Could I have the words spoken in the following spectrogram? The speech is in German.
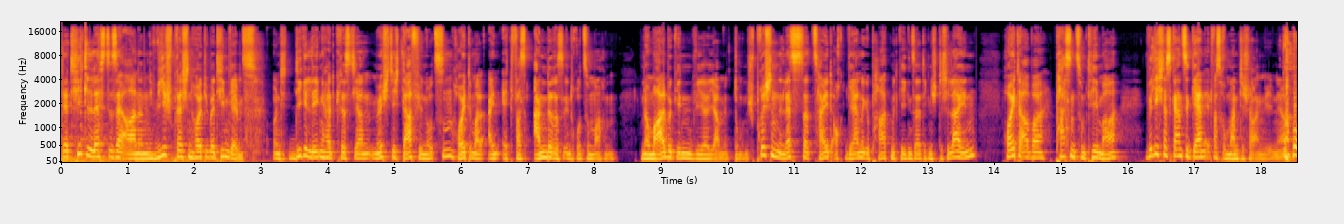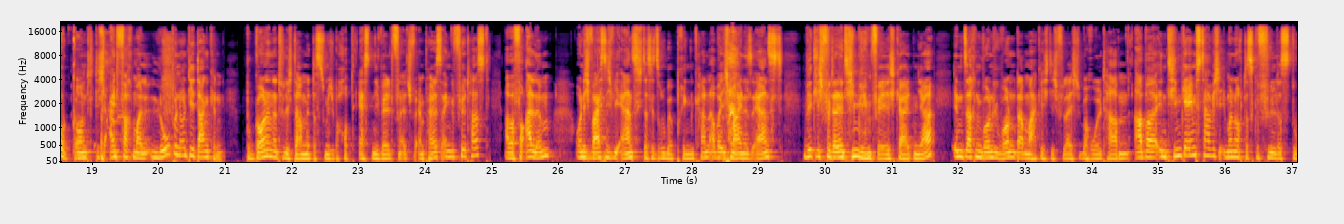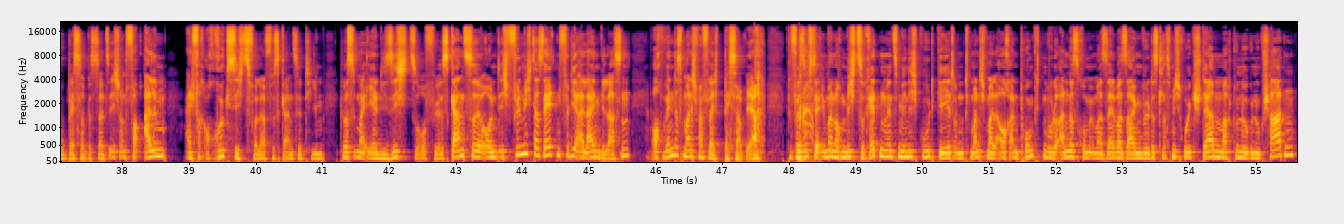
Der Titel lässt es erahnen. Wir sprechen heute über Teamgames. Und die Gelegenheit, Christian, möchte ich dafür nutzen, heute mal ein etwas anderes Intro zu machen. Normal beginnen wir ja mit dummen Sprüchen, in letzter Zeit auch gerne gepaart mit gegenseitigen Sticheleien. Heute aber, passend zum Thema, will ich das Ganze gerne etwas romantischer angehen, ja? Oh. Und dich einfach mal loben und dir danken. Begonnen natürlich damit, dass du mich überhaupt erst in die Welt von Age of Empires eingeführt hast. Aber vor allem, und ich weiß nicht, wie ernst ich das jetzt rüberbringen kann, aber ich meine es ernst, wirklich für deine Teamgame-Fähigkeiten, ja? In Sachen 1v1, da mag ich dich vielleicht überholt haben, aber in Teamgames, da habe ich immer noch das Gefühl, dass du besser bist als ich und vor allem einfach auch rücksichtsvoller fürs ganze Team. Du hast immer eher die Sicht so fürs Ganze und ich fühle mich da selten für dir allein gelassen, auch wenn das manchmal vielleicht besser wäre. Du versuchst ja immer noch mich zu retten, wenn es mir nicht gut geht und manchmal auch an Punkten, wo du andersrum immer selber sagen würdest, lass mich ruhig sterben, mach du nur genug Schaden.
